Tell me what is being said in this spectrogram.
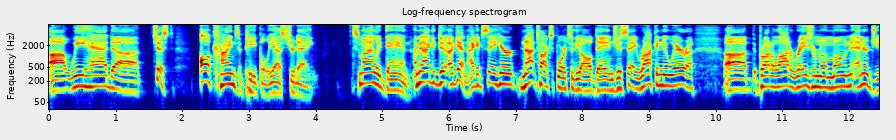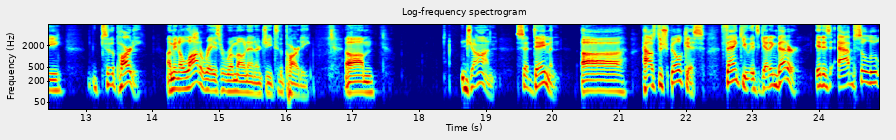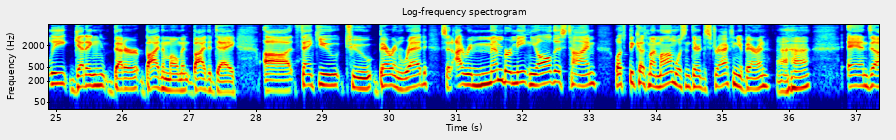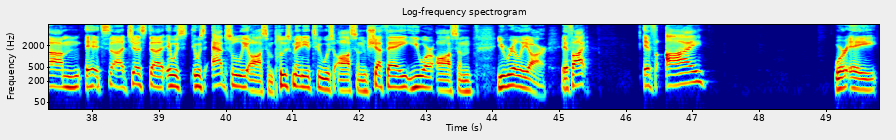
Uh, we had uh, just all kinds of people yesterday. Smiley Dan. I mean, I could do again. I could say here, not talk sports with you all day, and just say Rock a New Era uh, brought a lot of Razor Ramon energy to the party. I mean, a lot of Razor Ramon energy to the party. Um, John said, Damon, uh, how's the Spilkis? Thank you. It's getting better. It is absolutely getting better by the moment, by the day. Uh, thank you to Baron Red. Said, I remember meeting you all this time. Well, it's because my mom wasn't there distracting you, Baron. Uh huh. And um, it's uh, just uh, it was it was absolutely awesome. Plus Mania Two was awesome. Chef A, you are awesome. You really are. If I if I were a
